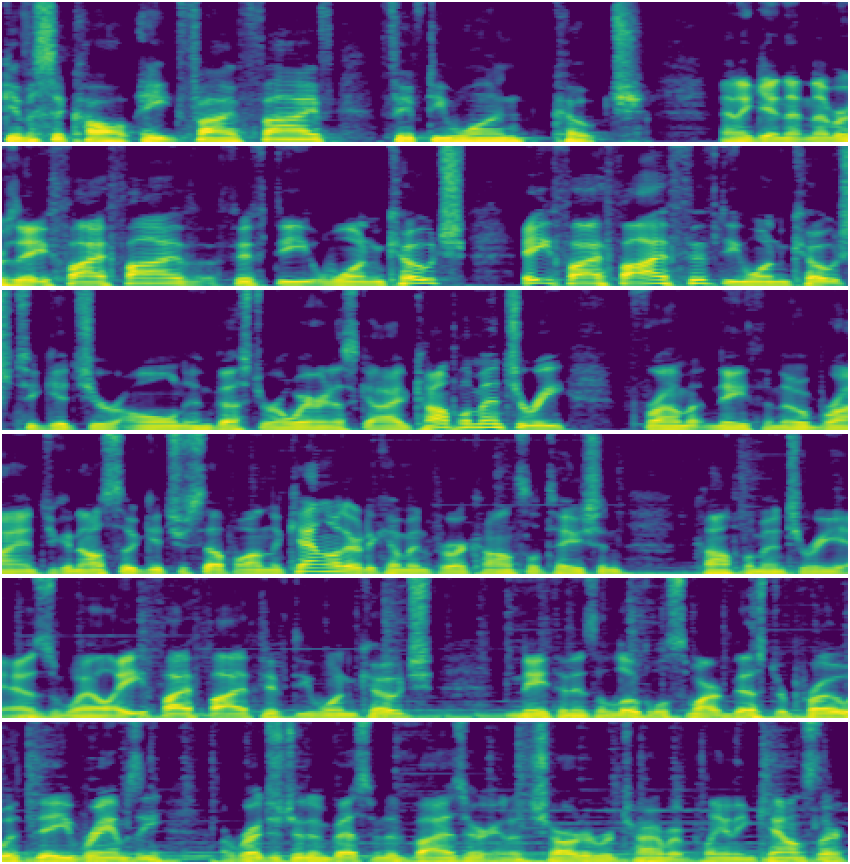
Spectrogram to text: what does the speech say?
give us a call 855 51 Coach. And again, that number is 855 51 Coach, 855 51 Coach to get your own investor awareness guide complimentary from Nathan O'Brien. You can also get yourself on the calendar to come in for a consultation complimentary as well. 855 51 Coach. Nathan is a local SmartVestor Pro with Dave Ramsey, a registered investment advisor and a chartered retirement planning counselor,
